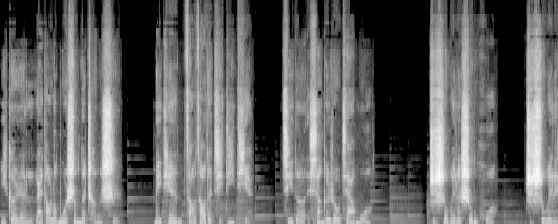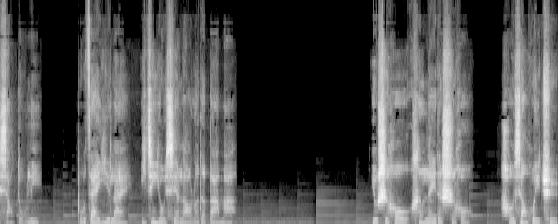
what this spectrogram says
一个人来到了陌生的城市，每天早早的挤地铁，挤得像个肉夹馍，只是为了生活。只是为了想独立，不再依赖已经有些老了的爸妈。有时候很累的时候，好想回去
